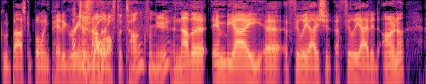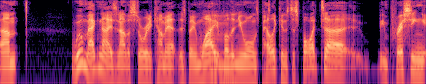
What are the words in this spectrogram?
good basketballing pedigree. That just another, rolled off the tongue from you. Another NBA affiliation affiliated owner. Um, Will Magnay is another story to come out. There's been waived mm. by the New Orleans Pelicans, despite uh, impressing.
